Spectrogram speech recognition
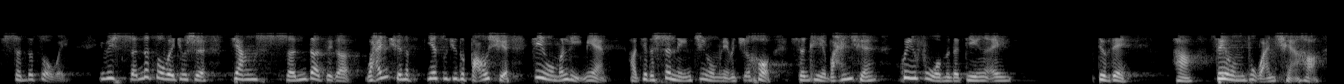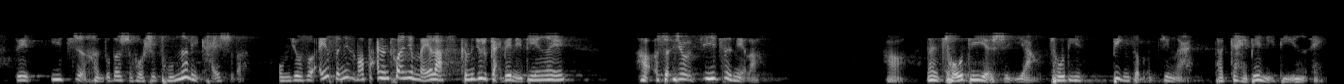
神的作为，因为神的作为就是将神的这个完全的耶稣基督宝血进入我们里面，好，借着圣灵进入我们里面之后，神可以完全恢复我们的 DNA，对不对？好，所以我们不完全哈，所以医治很多的时候是从那里开始的。我们就说，哎，神你怎么发人突然就没了？可能就是改变你 DNA，好，神就医治你了。好，但仇敌也是一样，仇敌病怎么进来？他改变你 DNA，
